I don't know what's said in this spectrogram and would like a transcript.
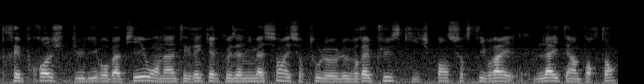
très proche du livre papier où on a intégré quelques animations et surtout le, vrai plus qui, je pense, sur ce livre-là était important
